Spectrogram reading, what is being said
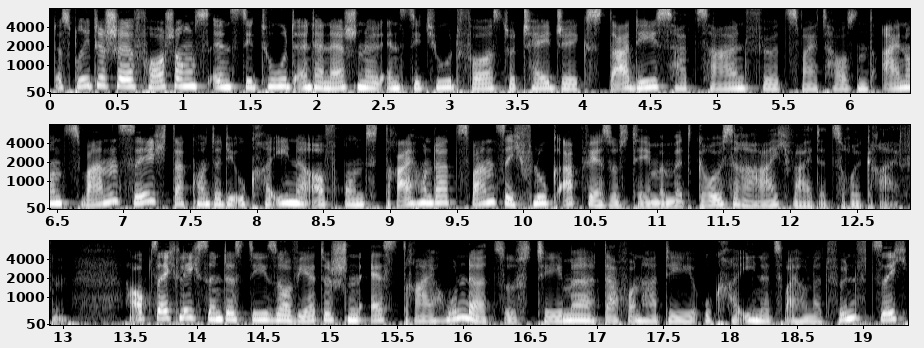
Das britische Forschungsinstitut International Institute for Strategic Studies hat Zahlen für 2021. Da konnte die Ukraine auf rund 320 Flugabwehrsysteme mit größerer Reichweite zurückgreifen. Hauptsächlich sind es die sowjetischen S-300-Systeme. Davon hat die Ukraine 250.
